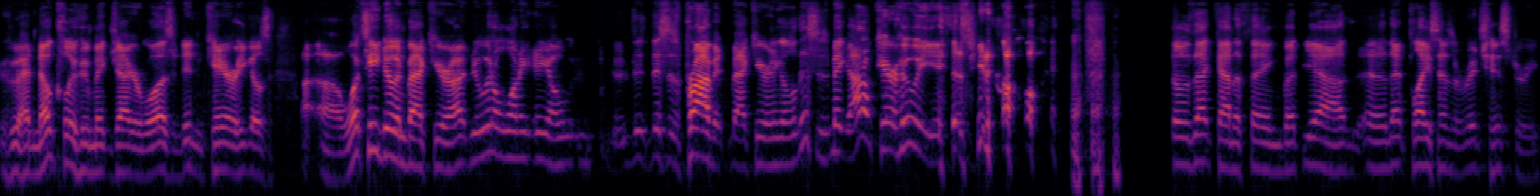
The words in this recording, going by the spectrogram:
who had no clue who Mick Jagger was and didn't care. He goes, uh, "What's he doing back here? I, we don't want to, you know." th- This is private back here, and he goes, well, "This is Mick. I don't care who he is, you know." so that kind of thing. But yeah, uh, that place has a rich history.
